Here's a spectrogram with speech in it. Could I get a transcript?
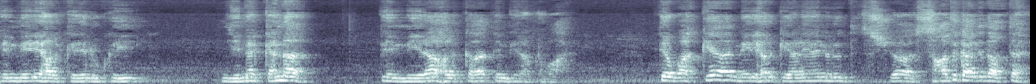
ਵੀ ਮੇਰੇ ਹਲਕੇ ਦੇ ਲੋਕੀ, ਜੇ ਮੈਂ ਕਹਿੰਦਾ ਵੀ ਮੇਰਾ ਹਲਕਾ ਤੇ ਮੇਰਾ ਪਰਿਵਾਰ। ਤੇ ਵਾਕਿਆ ਮੇਰੇ ਹਲਕੇ ਵਾਲਿਆਂ ਨੇ ਮੈਨੂੰ ਸ਼- ਸਾਥ ਕਰਕੇ ਦੱਸਤਾ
